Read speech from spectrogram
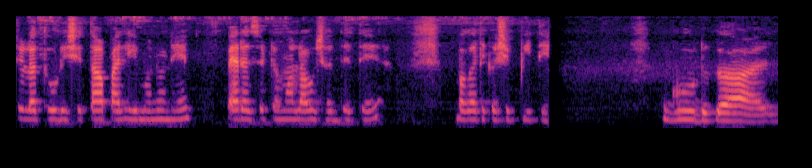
तिला थोडीशी ताप आली म्हणून हे. पॅरासिटामॉल औषध देते. बघा ती कशी पिते. गुड गर्ल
